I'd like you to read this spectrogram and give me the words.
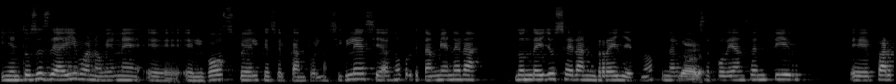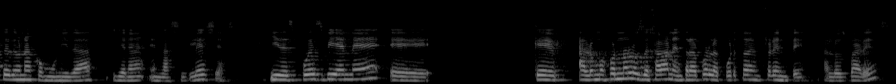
y entonces de ahí, bueno, viene eh, el gospel, que es el canto en las iglesias, ¿no? Porque también era donde ellos eran reyes, ¿no? Finalmente se podían sentir eh, parte de una comunidad y era en las iglesias. Y después viene eh, que a lo mejor no los dejaban entrar por la puerta de enfrente a los bares,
